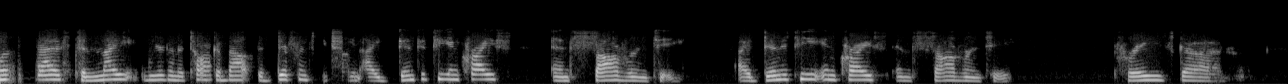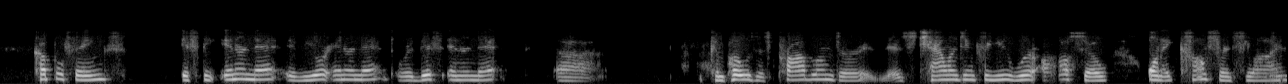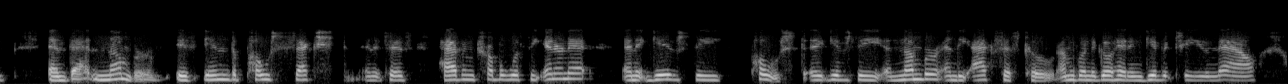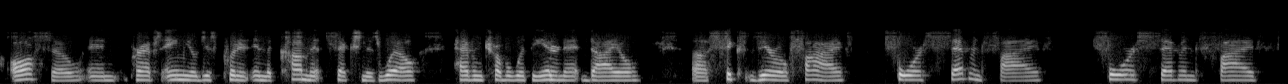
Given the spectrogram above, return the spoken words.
On, guys. Tonight we're going to talk about the difference between identity in Christ and sovereignty. Identity in Christ and sovereignty. Praise God. Couple things. If the internet, if your internet or this internet uh, composes problems or is challenging for you, we're also on a conference line, and that number is in the post section. And it says, having trouble with the internet, and it gives the post, it gives the number and the access code. I'm going to go ahead and give it to you now also, and perhaps Amy will just put it in the comment section as well. Having trouble with the internet, dial uh, 605 475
